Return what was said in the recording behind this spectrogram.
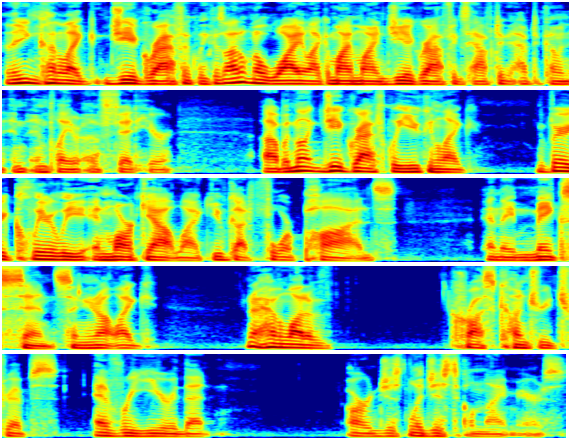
And then you can kind of like geographically, because I don't know why, like in my mind, geographics have to have to come and, and play a fit here. Uh, but then like geographically, you can like very clearly and mark out like you've got four pods, and they make sense, and you're not like you're not having a lot of cross country trips every year that are just logistical nightmares.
